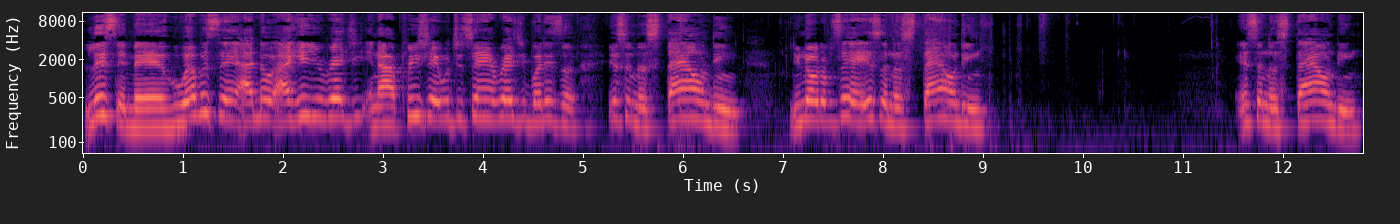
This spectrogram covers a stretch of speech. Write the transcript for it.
Listen, man, whoever said I know I hear you, Reggie, and I appreciate what you're saying, Reggie, but it's a it's an astounding, you know what I'm saying? It's an astounding, it's an astounding.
